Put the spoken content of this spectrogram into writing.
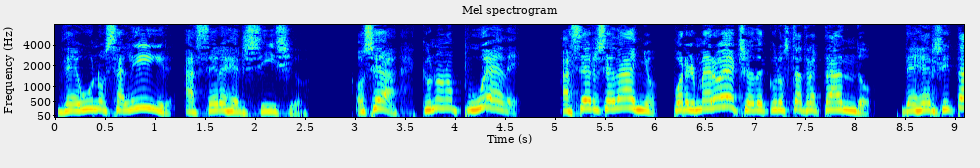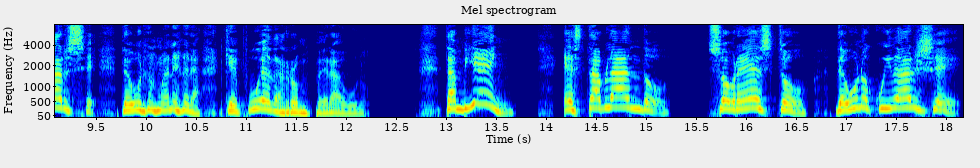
de uno salir a hacer ejercicio. O sea, que uno no puede hacerse daño por el mero hecho de que uno está tratando de ejercitarse de una manera que pueda romper a uno. También está hablando sobre esto de uno cuidarse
